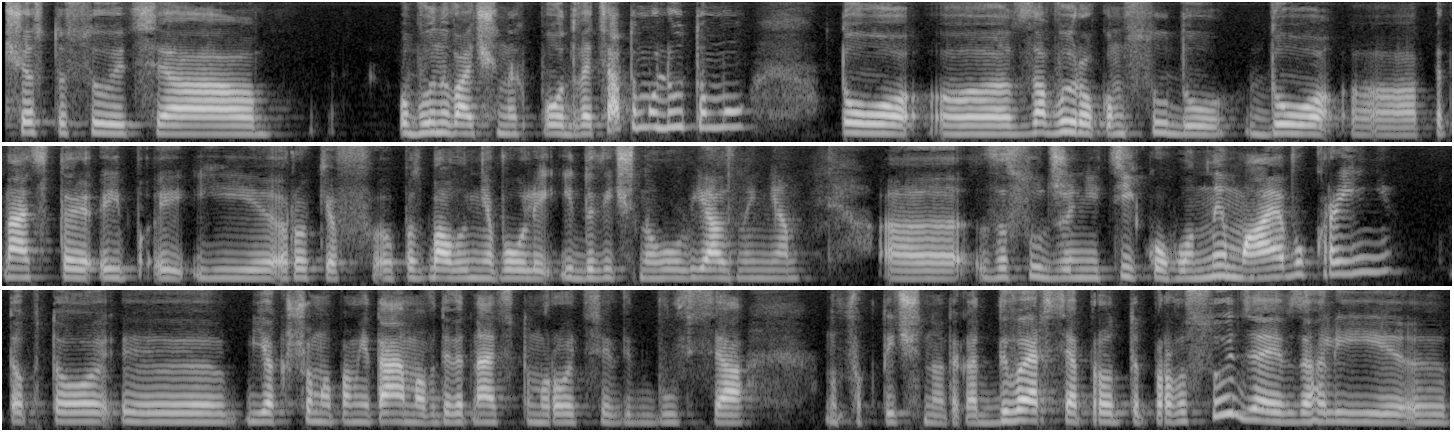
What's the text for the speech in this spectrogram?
Що стосується обвинувачених по 20 лютому, то е, за вироком суду до е, 15 і, і років позбавлення волі і довічного ув'язнення е, засуджені ті, кого немає в Україні. Тобто, е, якщо ми пам'ятаємо, в 2019 році відбувся ну фактично така диверсія проти правосуддя і взагалі е,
